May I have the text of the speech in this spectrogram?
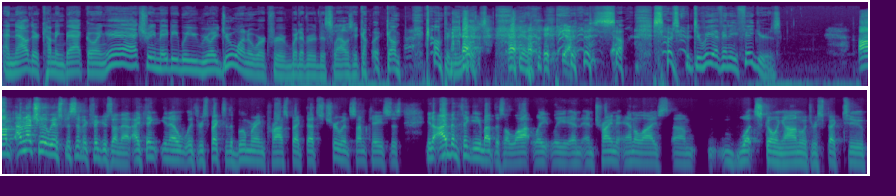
and now they're coming back going yeah actually maybe we really do want to work for whatever this lousy com- company is you know? yeah. so so do we have any figures? Um, I'm not sure that we have specific figures on that. I think, you know, with respect to the boomerang prospect, that's true in some cases. You know, I've been thinking about this a lot lately and, and trying to analyze um, what's going on with respect to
